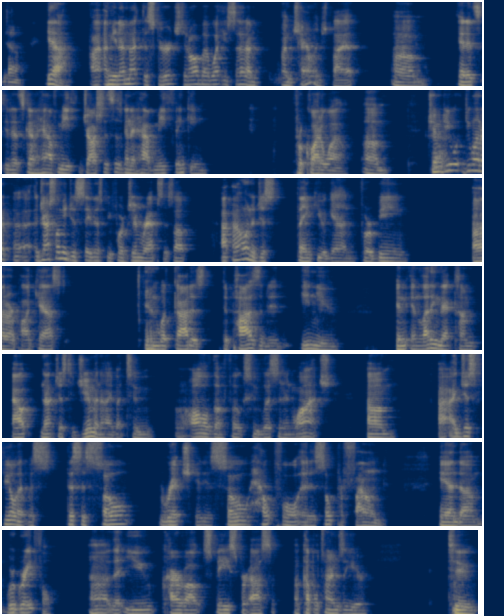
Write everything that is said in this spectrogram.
Yeah. Yeah. I, I, mean, I'm not discouraged at all by what you said. I'm I'm challenged by it. Um, and it's it's gonna have me, Josh, this is gonna have me thinking for quite a while. Um, Jim, yeah. do you do you want to uh, uh, Josh, let me just say this before Jim wraps this up. I, I want to just thank you again for being on our podcast and what God has deposited in you and and letting that come out not just to Jim and I, but to all of the folks who listen and watch. Um, I, I just feel that was this is so rich. It is so helpful. It is so profound, and um, we're grateful uh, that you carve out space for us a couple times a year to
